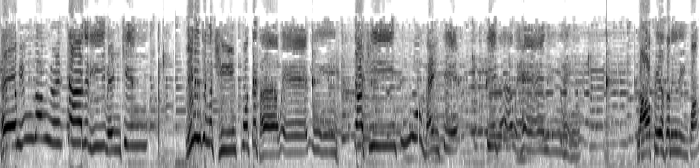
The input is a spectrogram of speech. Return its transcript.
后名状元加是李文金，李文金的全国得头为名，叫千古万岁一个为人。老百姓那个辰光，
